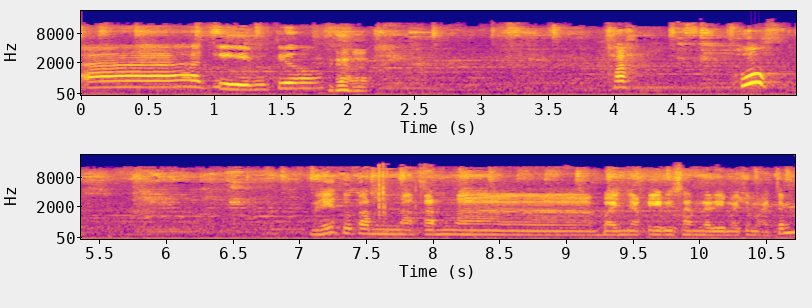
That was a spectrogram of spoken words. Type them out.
Ah, kintil. Hah, huh, Nah itu karena karena banyak irisan dari macam-macam,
